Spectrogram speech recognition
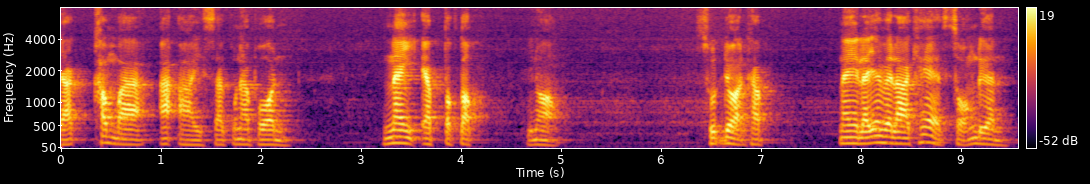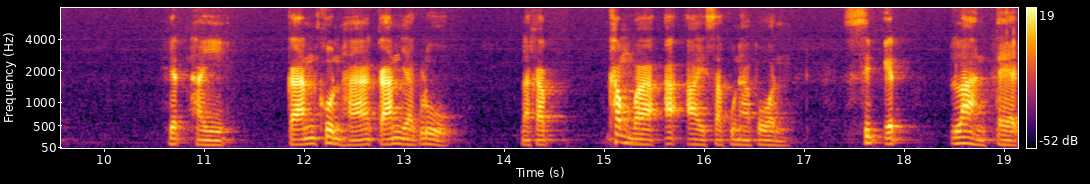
จักคำว่าอาอายสกุณาพร ในแอปตอกตอกพี่น้อง สุดยอดครับ ในระยะเวลาแค่ 2 เดือนเฮ็ดให้การค้นหาการอยากรู้นะครับคำว่าอาอายสกุณาพร 11 ล้านแตก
